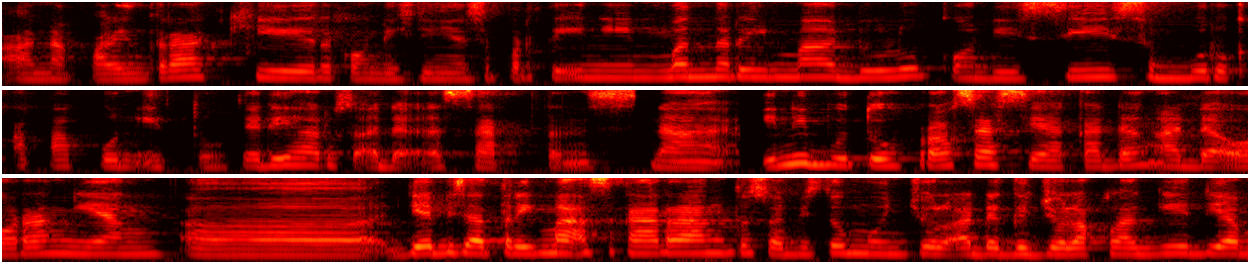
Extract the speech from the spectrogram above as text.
anak paling terakhir, kondisinya seperti ini. Menerima dulu kondisi seburuk apa pun itu. Jadi harus ada acceptance. Nah, ini butuh proses ya kadang ada orang yang uh, dia bisa terima sekarang terus habis itu muncul ada gejolak lagi dia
